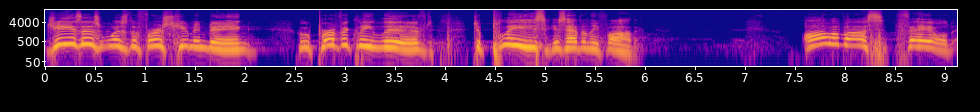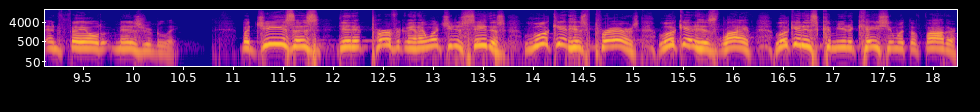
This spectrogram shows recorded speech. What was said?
Jesus was the first human being who perfectly lived to please his heavenly Father. All of us failed and failed miserably. But Jesus did it perfectly. And I want you to see this. Look at his prayers. Look at his life. Look at his communication with the Father.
